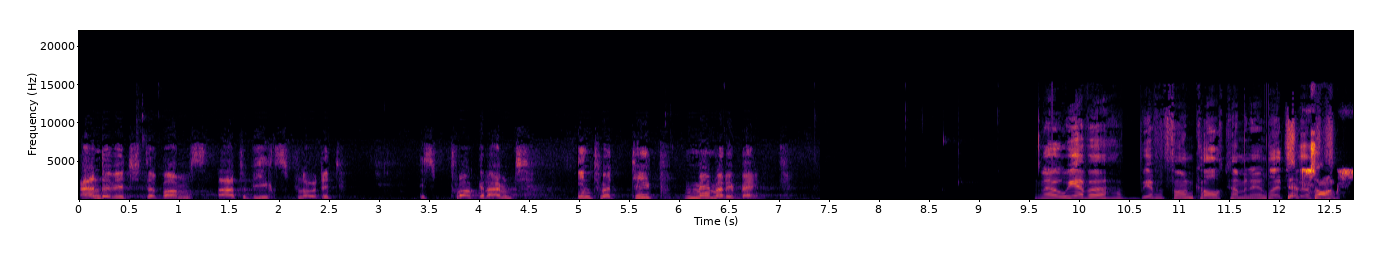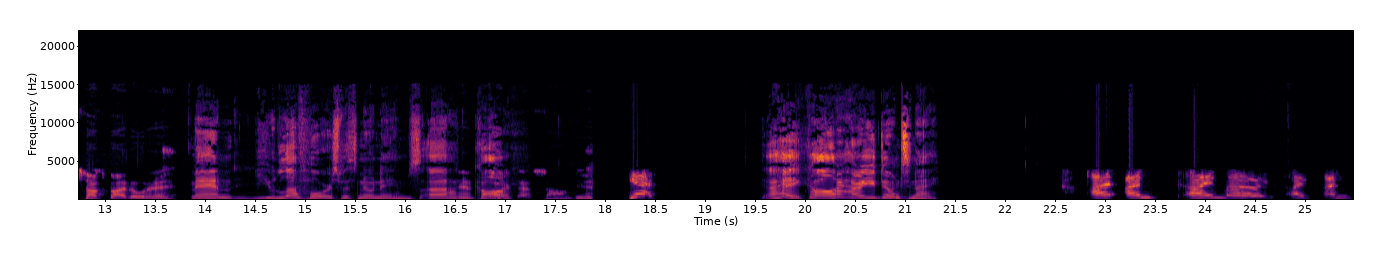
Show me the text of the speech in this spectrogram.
under which the bombs are to be exploded is programmed into a tape memory bank. Uh, we have a we have a phone call coming in. Let's That uh, song sucked, by the way. Man, you love whores with no names. Uh, Man, caller. fuck that song, dude. Yes, Uh, hey, caller, how are you doing tonight? I, I'm, I'm, uh, I, I'm,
